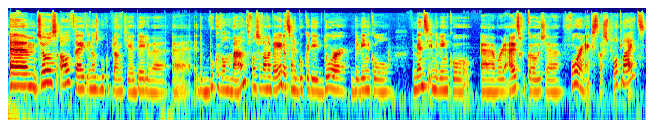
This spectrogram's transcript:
Ehm, zoals altijd in ons boekenplankje delen we eh, de boeken van de maand van Savannah B. Dat zijn de boeken die door de winkel, de mensen in de winkel, eh, worden uitgekozen voor een extra spotlight.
